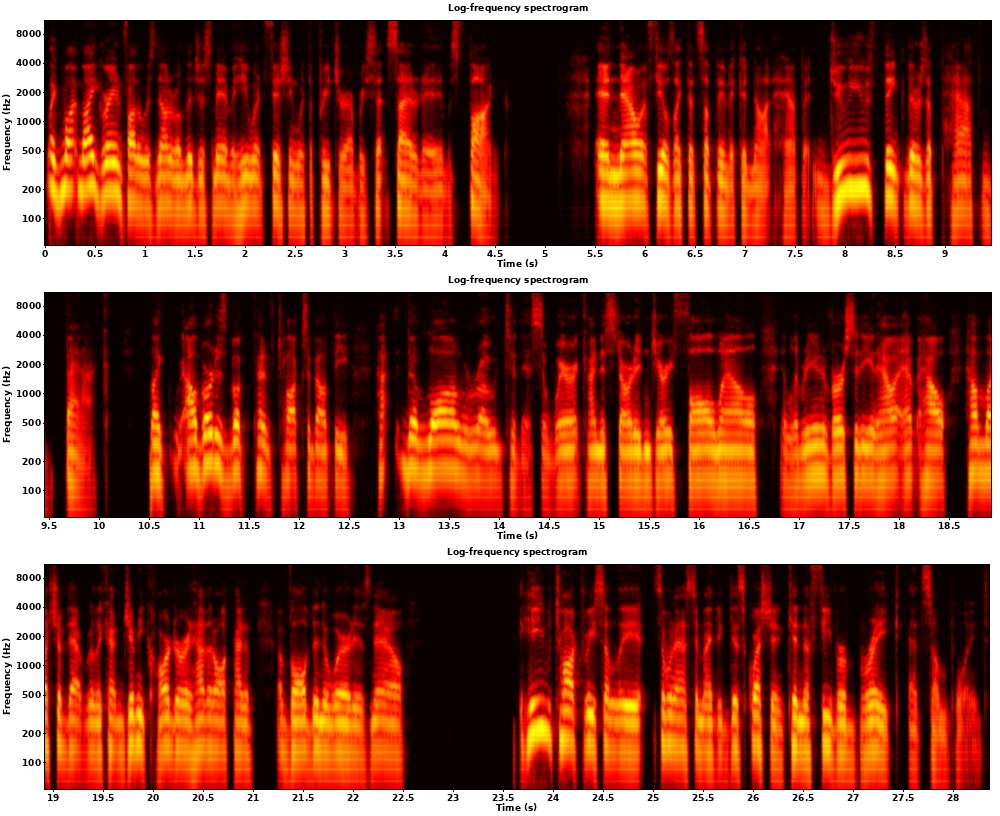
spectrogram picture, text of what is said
like my, my grandfather was not a religious man, but he went fishing with the preacher every Saturday, and it was fine. And now it feels like that's something that could not happen. Do you think there's a path back like Alberta's book kind of talks about the the long road to this and where it kind of started in Jerry Falwell and Liberty University and how how how much of that really kind of Jimmy Carter and how that all kind of evolved into where it is now. he talked recently. Someone asked him, I think, this question: Can the fever break at some point?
